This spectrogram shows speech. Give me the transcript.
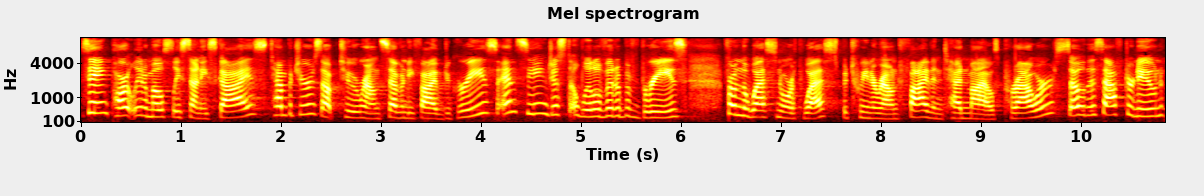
seeing partly to mostly sunny skies, temperatures up to around 75 degrees, and seeing just a little bit of a breeze from the west-northwest between around 5 and 10 miles per hour. So this afternoon,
